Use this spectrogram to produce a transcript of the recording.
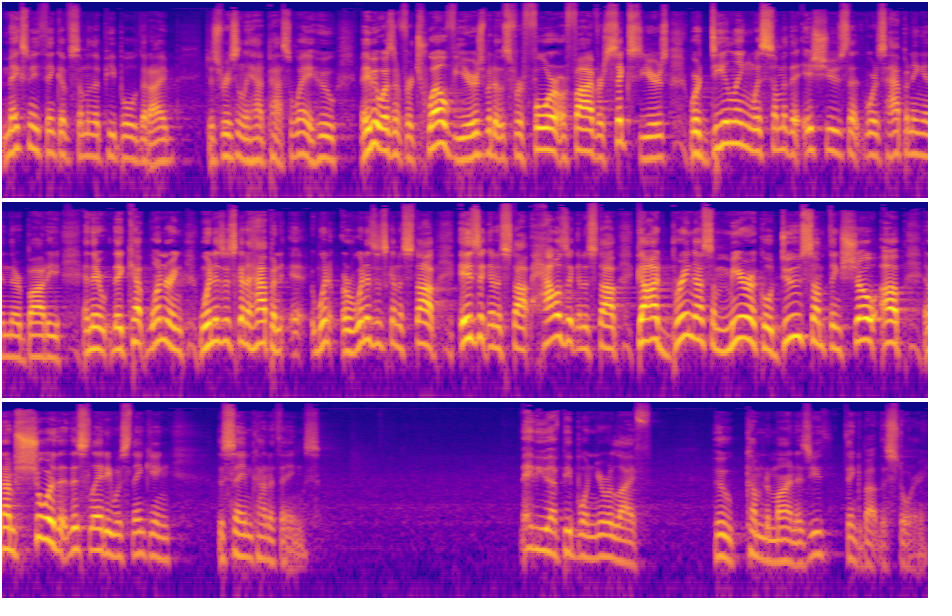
It makes me think of some of the people that I just recently had pass away who maybe it wasn't for 12 years but it was for four or five or six years were dealing with some of the issues that was happening in their body. And they, they kept wondering when is this going to happen? Eh, when, or when is this going to stop? Is it going to stop? How is it going to stop? God bring us a miracle. Do something. Show up. And i'm sure that this lady was thinking the same kind of things. Maybe you have people in your life who come to mind as you think about this story.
